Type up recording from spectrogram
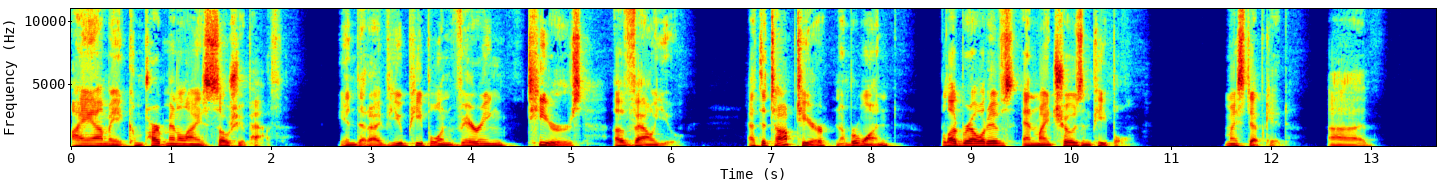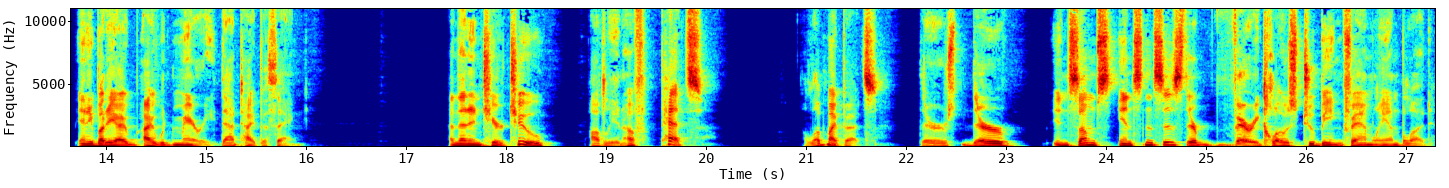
I am a compartmentalized sociopath in that I view people in varying tiers of value. At the top tier, number one, blood relatives and my chosen people. My stepkid, uh, anybody I, I would marry, that type of thing. And then in tier two, oddly enough, pets. I love my pets. They're, they're in some instances, they're very close to being family and blood.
